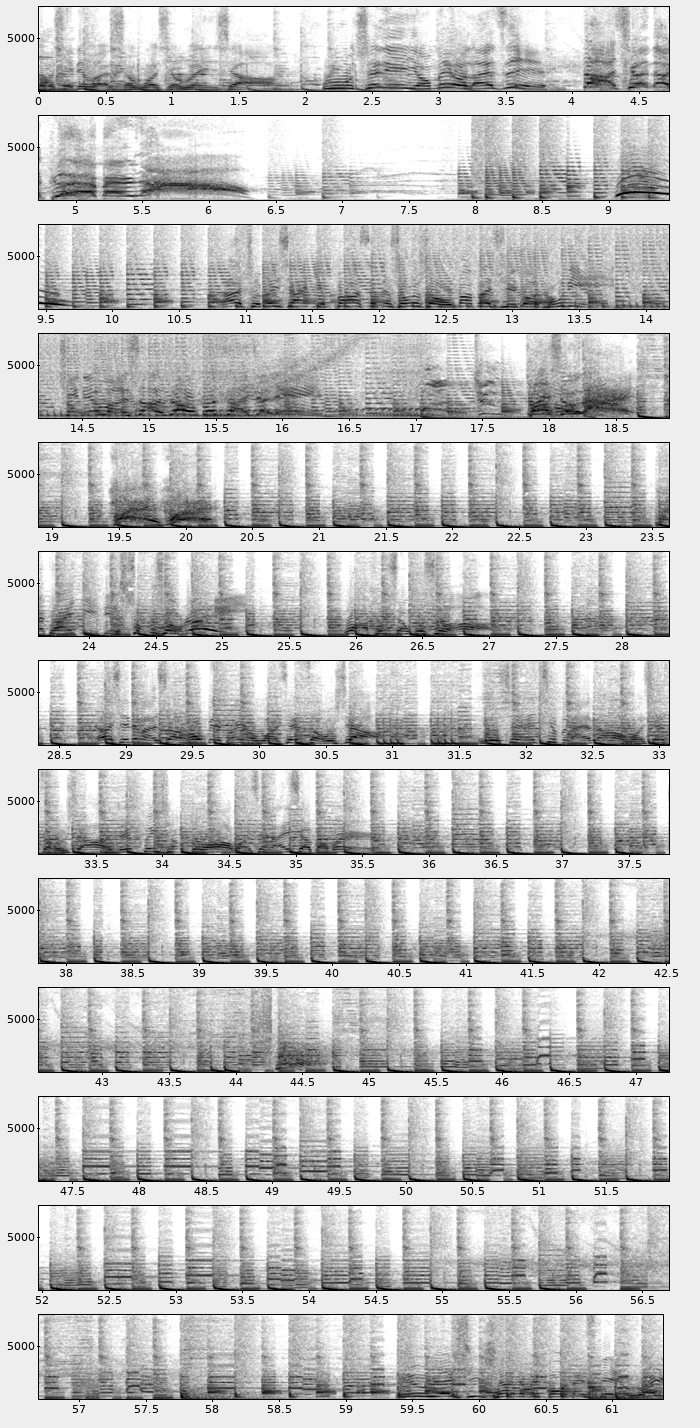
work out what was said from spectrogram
那么今天晚上我想问一下，舞池里有没有来自大庆的哥们儿呢？来，准备一下你发财的双手，慢慢举过头顶。今天晚上，让我们在这里，拍手来，嗨嗨，拍拍你的双手嘞！哇，非常不错啊！然后今天晚上后面朋友往前走一下，有些人进不来了啊，往前走一下啊，人非常多啊，往前来一下，宝贝儿。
